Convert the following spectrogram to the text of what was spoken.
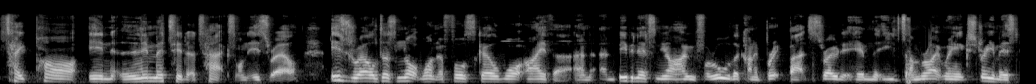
take part in limited attacks on Israel. Israel does not want a full scale war either. And, and Bibi Netanyahu, for all the kind of brickbats thrown at him that he's some right wing extremist,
